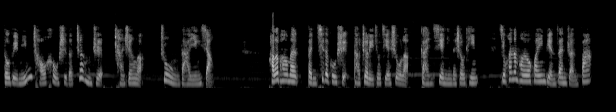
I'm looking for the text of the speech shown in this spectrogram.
都对明朝后世的政治产生了重大影响。好了，朋友们，本期的故事到这里就结束了，感谢您的收听。喜欢的朋友欢迎点赞转发，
